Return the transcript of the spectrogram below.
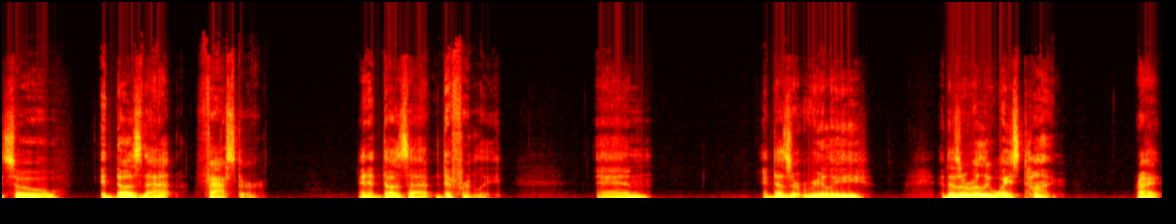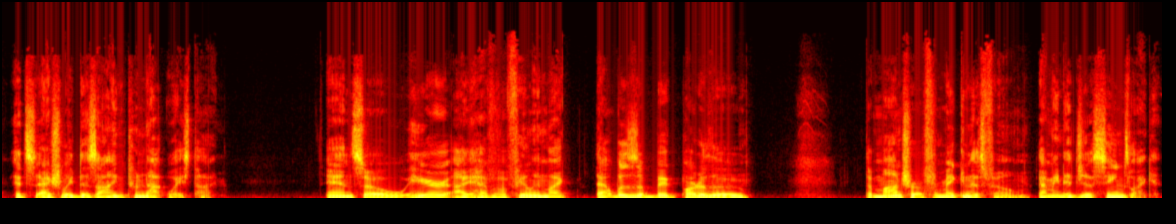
So it does that faster. And it does that differently. And it doesn't really it doesn't really waste time, right? It's actually designed to not waste time. And so here I have a feeling like that was a big part of the the mantra for making this film. I mean, it just seems like it.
